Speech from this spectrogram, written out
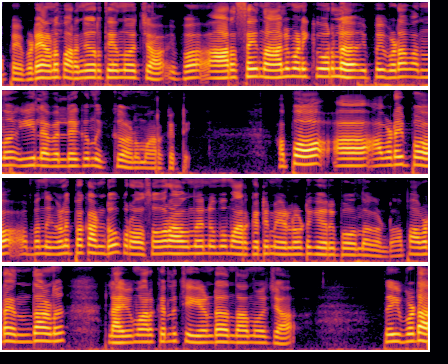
അപ്പോൾ എവിടെയാണ് പറഞ്ഞു നിർത്തിയെന്ന് വെച്ചാൽ ഇപ്പോൾ ആർ എസ് ഐ നാല് മണിക്കൂറിൽ ഇപ്പോൾ ഇവിടെ വന്ന് ഈ ലെവലിലേക്ക് നിൽക്കുകയാണ് മാർക്കറ്റ് അപ്പോൾ അവിടെ ഇപ്പോൾ അപ്പോൾ നിങ്ങളിപ്പോൾ കണ്ടു ക്രോസ് ഓവർ ആവുന്നതിന് മുമ്പ് മാർക്കറ്റ് മേളിലോട്ട് കയറി പോകുന്നത് കണ്ടു. അപ്പോൾ അവിടെ എന്താണ് ലൈവ് മാർക്കറ്റിൽ ചെയ്യേണ്ടത് എന്താണെന്ന് വെച്ചാൽ ഇവിടെ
